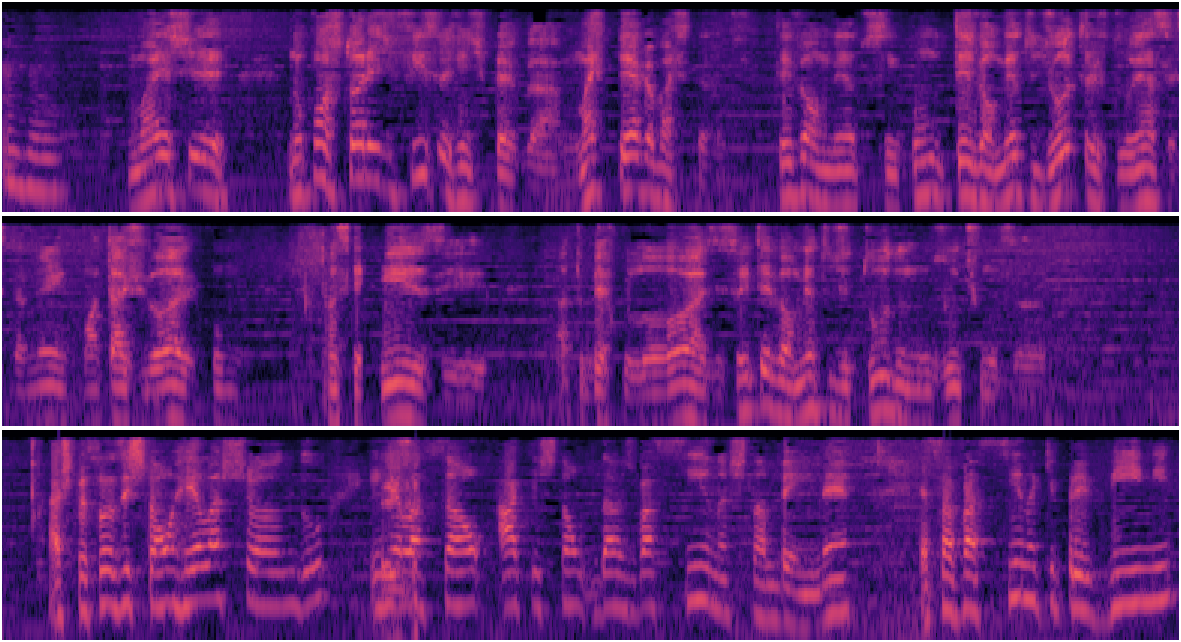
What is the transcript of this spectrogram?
Uhum. Mas eh, no consultório é difícil a gente pegar, mas pega bastante. Teve aumento, sim, como teve aumento de outras doenças também contagiosas, como cancerise, a tuberculose, isso aí teve aumento de tudo nos últimos anos. As pessoas estão relaxando em relação à questão das vacinas também, né? Essa vacina que previne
